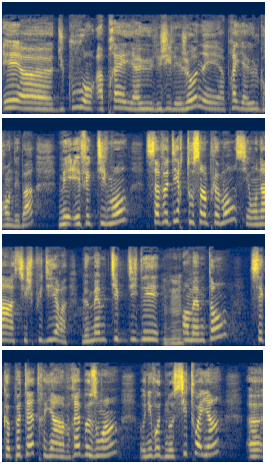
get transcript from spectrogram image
Et euh, du coup, après, il y a eu les gilets jaunes et après, il y a eu le grand débat. Mais effectivement, ça veut dire tout simplement, si on a, si je puis dire, le même type d'idées mhm. en même temps, c'est que peut-être il y a un vrai besoin au niveau de nos citoyens, euh,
